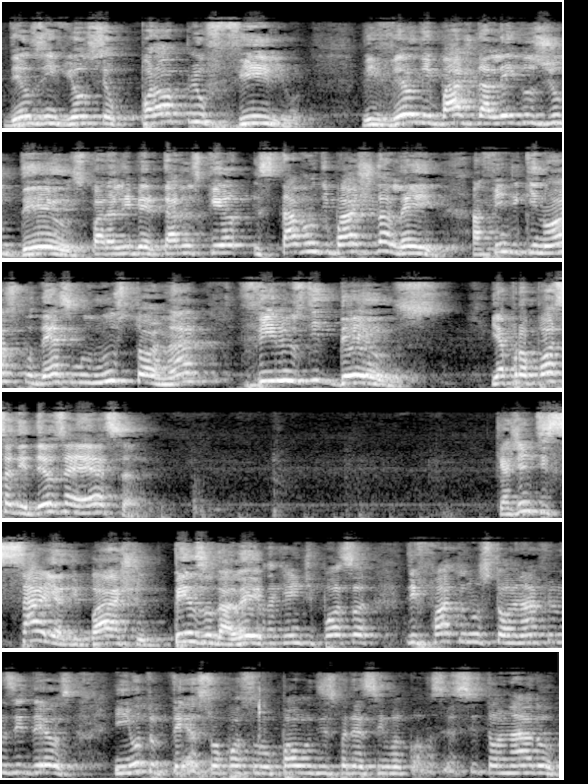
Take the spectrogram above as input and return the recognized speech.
Deus enviou seu próprio filho viveu debaixo da lei dos judeus para libertar os que estavam debaixo da lei, a fim de que nós pudéssemos nos tornar filhos de Deus. E a proposta de Deus é essa: que a gente saia debaixo do peso da lei, para que a gente possa de fato nos tornar filhos de Deus. Em outro texto, o apóstolo Paulo diz para ele assim: como vocês se tornaram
